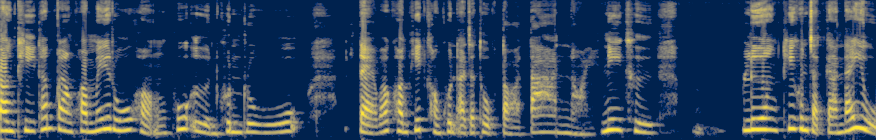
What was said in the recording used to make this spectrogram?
บางทีท่ามกลางความไม่รู้ของผู้อื่นคุณรู้ แต่ว่าความคิดของคุณอาจจะถูกต่อต้านหน่อย นี่คือเรื่องที่คุณจัดการได้อยู่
